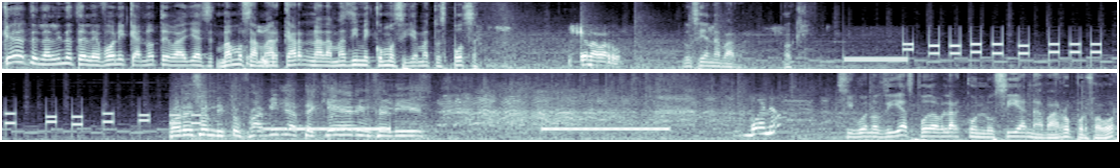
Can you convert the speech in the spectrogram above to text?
Quédate en la línea telefónica, no te vayas. Vamos a marcar, nada más dime cómo se llama tu esposa. Lucía Navarro. Lucía Navarro. Ok. Por eso ni tu familia te quiere, infeliz. Bueno, Sí, buenos días. ¿Puedo hablar con Lucía Navarro, por favor?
